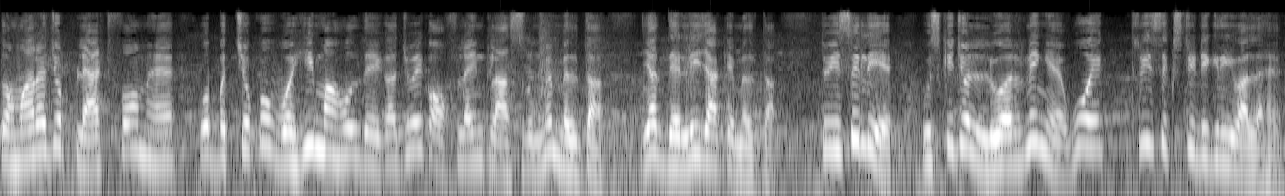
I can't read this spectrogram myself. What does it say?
तो हमारा जो प्लेटफॉर्म है, वो बच्चों को वही माहौल देगा जो एक ऑफलाइन क्लासरूम में मिलता या दिल्ली जाके मिलता। तो इसीलिए उसकी जो लर्निंग है, वो एक 360 डिग्री वाला है।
